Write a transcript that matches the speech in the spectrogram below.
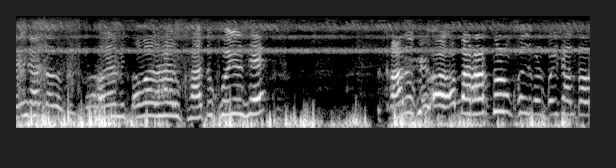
પૈસા હવે અમે તમારું ખાતું ખોલ્યું છે. થોડું પણ પૈસા આલતા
